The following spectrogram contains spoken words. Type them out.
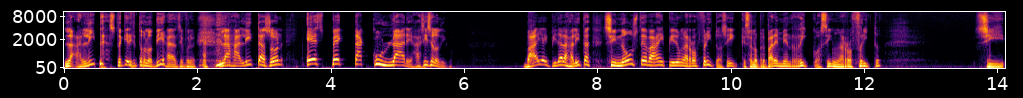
Las alitas, usted quiere ir todos los días. así. Las alitas son espectaculares, así se lo digo. Vaya y pida las alitas. Si no, usted va y pide un arroz frito, así, que se lo preparen bien rico, así, un arroz frito. Si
